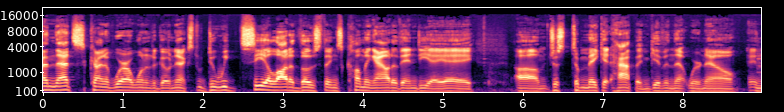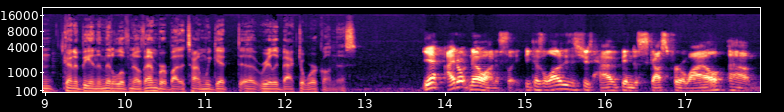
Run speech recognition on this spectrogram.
And that's kind of where I wanted to go next. Do we see a lot of those things coming out of NDAA um, just to make it happen, given that we're now going to be in the middle of November by the time we get uh, really back to work on this? Yeah, I don't know honestly, because a lot of these issues have been discussed for a while. Um,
